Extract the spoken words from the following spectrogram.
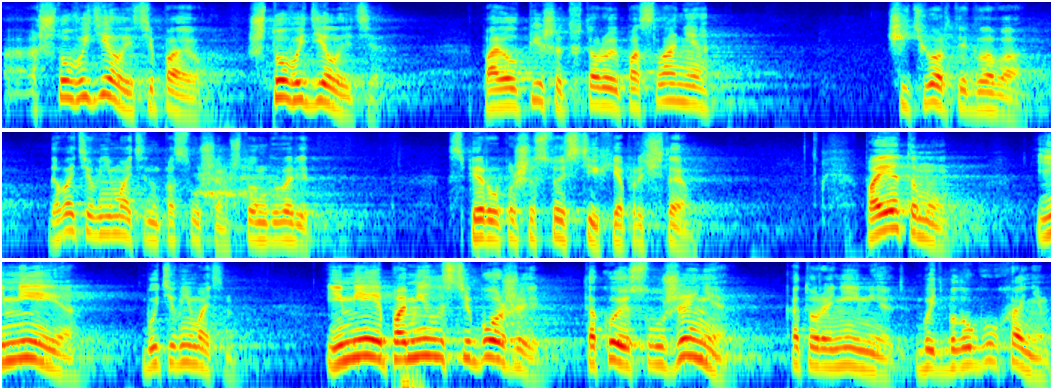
А что вы делаете, Павел? Что вы делаете? Павел пишет, второе послание, 4 глава. Давайте внимательно послушаем, что он говорит. С 1 по 6 стих я прочитаю. «Поэтому, имея будьте внимательны, имея по милости Божией такое служение, которое они имеют, быть благоуханием,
